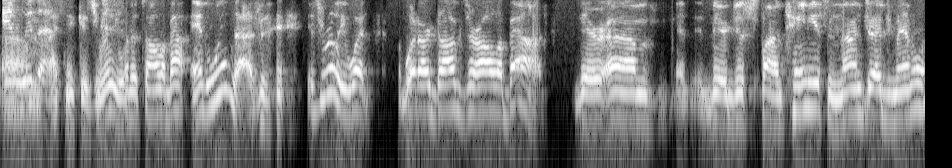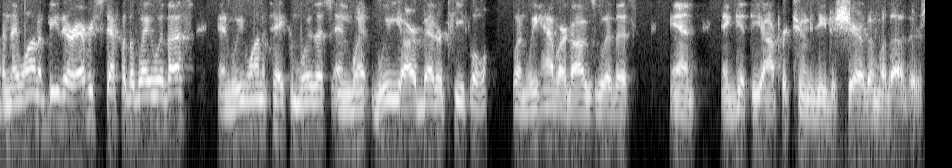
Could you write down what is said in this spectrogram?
and um, with us. I think is really what it's all about. And with us, it's really what what our dogs are all about. They're um, they're just spontaneous and non-judgmental, and they want to be there every step of the way with us. And we want to take them with us. And when we are better people when we have our dogs with us, and and get the opportunity to share them with others.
